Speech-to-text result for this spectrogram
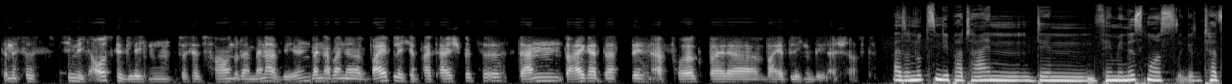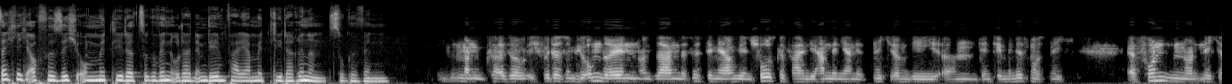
dann ist das ziemlich ausgeglichen, dass jetzt Frauen oder Männer wählen. Wenn aber eine weibliche Parteispitze ist, dann steigert das den Erfolg bei der weiblichen Wählerschaft. Also nutzen die Parteien den Feminismus tatsächlich auch für sich, um Mitglieder zu gewinnen oder in dem Fall ja Mitgliederinnen zu gewinnen? Man, also ich würde das irgendwie umdrehen und sagen, das ist denen ja irgendwie in den Schoß gefallen. Die haben den ja jetzt nicht irgendwie ähm, den Feminismus nicht erfunden und nicht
